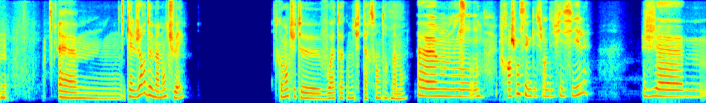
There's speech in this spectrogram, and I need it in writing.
Mm. Euh, quel genre de maman tu es? Comment tu te vois, toi? Comment tu te perçois en tant que maman? Euh, franchement, c'est une question difficile. Je,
